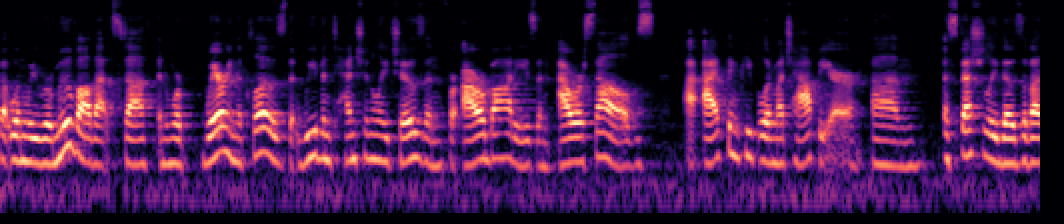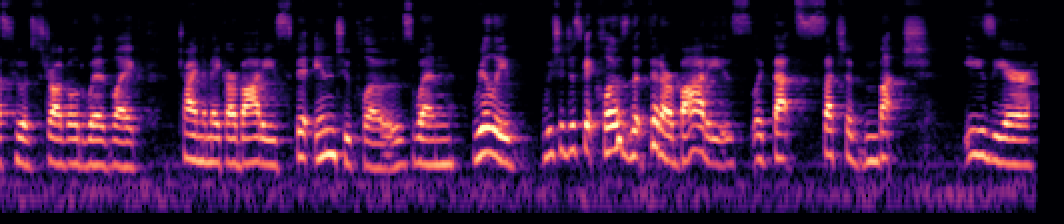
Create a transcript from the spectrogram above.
But when we remove all that stuff and we're wearing the clothes that we've intentionally chosen for our bodies and ourselves i, I think people are much happier. Um, especially those of us who have struggled with like trying to make our bodies fit into clothes when really we should just get clothes that fit our bodies. Like that's such a much easier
